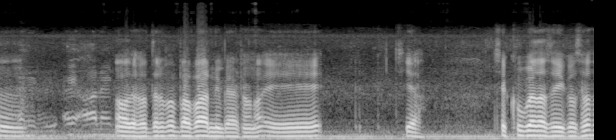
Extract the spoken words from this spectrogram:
ਹਾਂ ਇਹ ਆ ਲੈ ਆ ਦੇਖੋ ਉਧਰ ਬੱਬਾ ਭਾਰ ਨਹੀਂ ਬੈਠ ਹੋਣਾ ਇਹ ਚਿਆ ਸਿੱਖੂਗਾ ਤਾਂ ਸਹੀ ਕੁਛ। ਆਹ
